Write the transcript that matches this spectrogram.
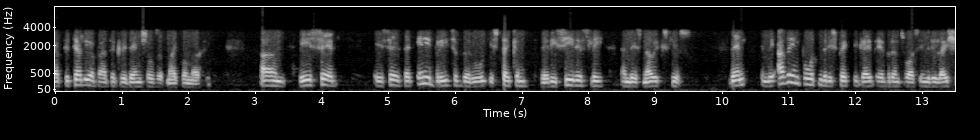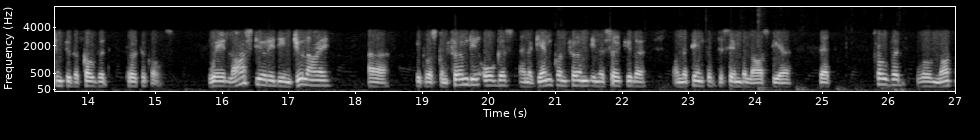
have to tell you about the credentials of Michael Murphy. Um, he said he says that any breach of the rule is taken very seriously and there's no excuse. Then, in the other important respect he gave evidence was in relation to the COVID protocols, where last year in July, uh, it was confirmed in August and again confirmed in a circular on the 10th of December last year that COVID will not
